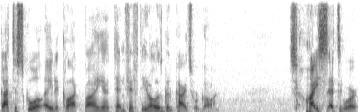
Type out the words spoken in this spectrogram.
got to school at 8 o'clock. By uh, 10.15, all those good cards were gone. So I said to her,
